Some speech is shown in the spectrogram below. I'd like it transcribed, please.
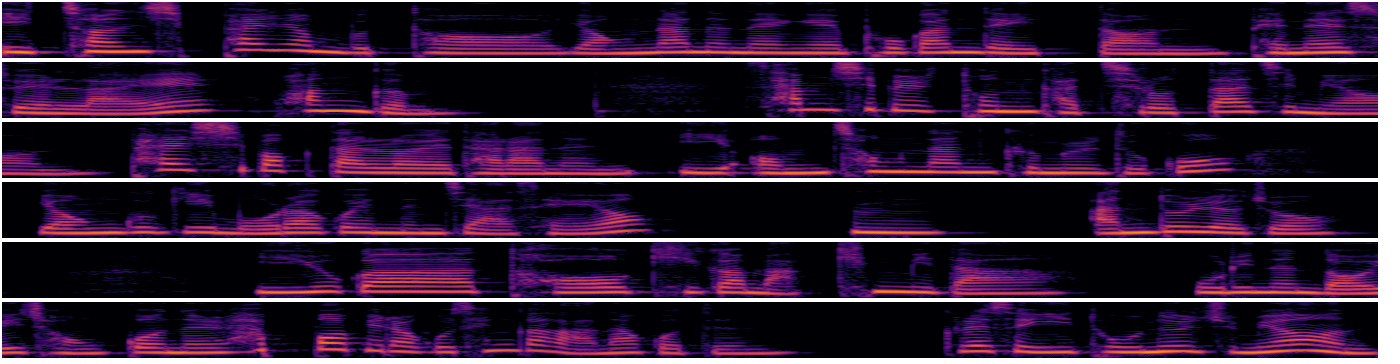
2018년부터 영란은행에 보관돼 있던 베네수엘라의 황금. 31톤 가치로 따지면 80억 달러에 달하는 이 엄청난 금을 두고 영국이 뭐라고 했는지 아세요? 응, 안 돌려줘. 이유가 더 기가 막힙니다. 우리는 너희 정권을 합법이라고 생각 안 하거든. 그래서 이 돈을 주면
